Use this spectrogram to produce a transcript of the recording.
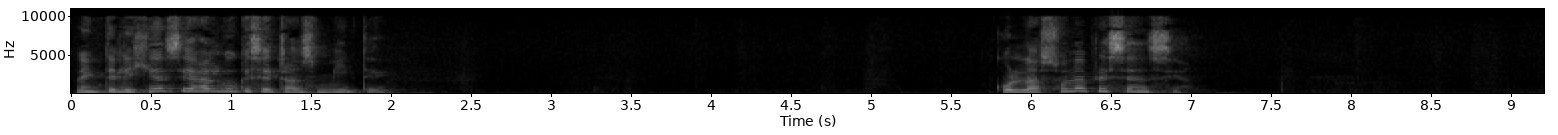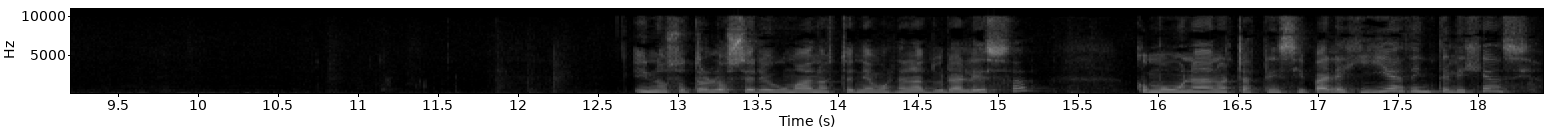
La inteligencia es algo que se transmite. Con la sola presencia. Y nosotros los seres humanos tenemos la naturaleza como una de nuestras principales guías de inteligencia.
